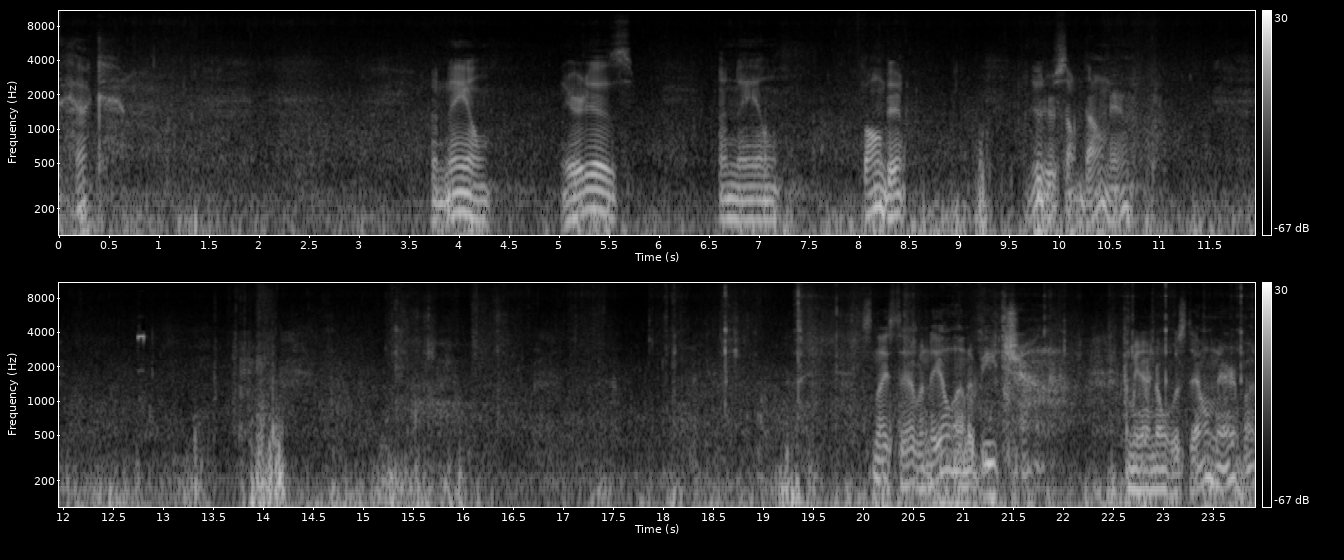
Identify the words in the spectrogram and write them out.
heck? A nail. There it is. A nail. Found it. I Knew there was something down there. It's nice to have a nail on a beach. I mean, I know it was down there, but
